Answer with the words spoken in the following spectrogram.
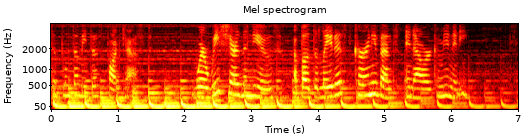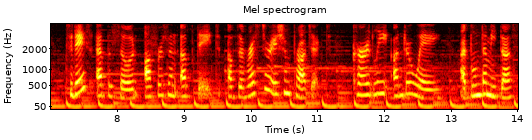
to Punta Mitas podcast, where we share the news about the latest current events in our community. Today's episode offers an update of the restoration project currently underway at Punta Mitas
